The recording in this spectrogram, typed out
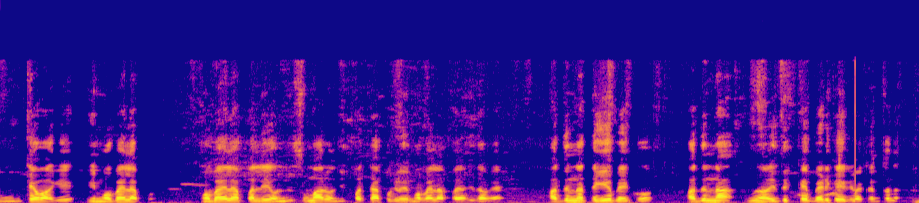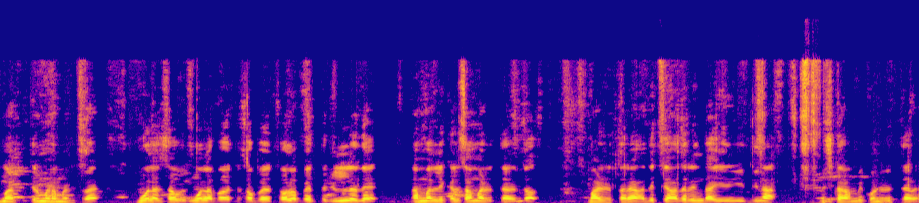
ಮುಖ್ಯವಾಗಿ ಈ ಮೊಬೈಲ್ ಆ್ಯಪ್ ಮೊಬೈಲ್ ಆ್ಯಪಲ್ಲಿ ಒಂದು ಸುಮಾರು ಒಂದು ಇಪ್ಪತ್ತು ಆ್ಯಪ್ಗಳು ಮೊಬೈಲ್ ಆ್ಯಪ್ ಇದ್ದಾವೆ ಅದನ್ನ ತೆಗಿಬೇಕು, ಅದನ್ನ, ಇದಕ್ಕೆ ಬೇಡಿಕೆ ಇಡಬೇಕಂತ ತೀರ್ಮಾನ ಮಾಡಿರ್ತೇವೆ ಮೂಲ ಮೂಲಭೂತ ಸೌಲ- ಸೌಲಭ್ಯ ಇಲ್ಲದೆ ನಮ್ಮಲ್ಲಿ ಕೆಲಸ ಮಾಡಿರ್ತಾರೆ ಎಂದು ಮಾಡಿರ್ತಾರೆ. ಅದಕ್ಕೆ ಅದರಿಂದ ಈ ದಿನ ಮುಷ್ಕರ ಹಮ್ಮಿಕೊಂಡಿರುತ್ತೇವೆ.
